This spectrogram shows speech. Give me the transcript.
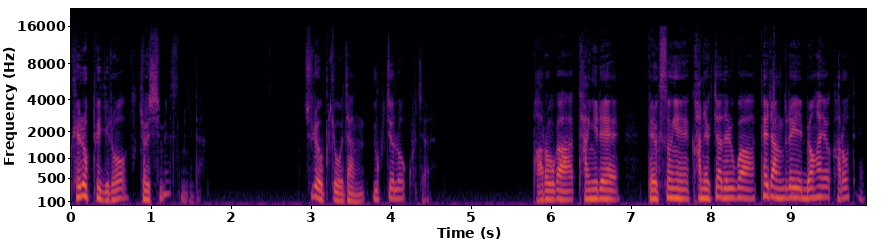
괴롭히기로 결심했습니다. 출애굽기 5장 6절로 9절. 바로가 당일에 백성의 간역자들과 패장들에게 명하여 가로되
